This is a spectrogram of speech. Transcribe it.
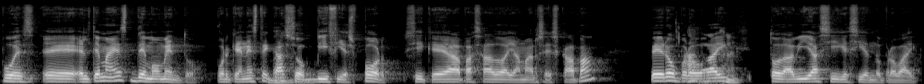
Pues eh, el tema es de momento, porque en este caso Bici Sport sí que ha pasado a llamarse Scapa pero ah, ProBike todavía sigue siendo ProBike.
